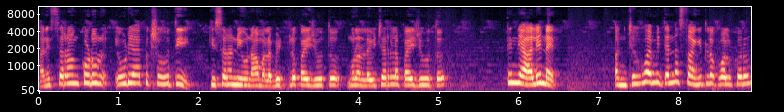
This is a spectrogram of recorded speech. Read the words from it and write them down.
आणि सरांकडून एवढी अपेक्षा होती की सरांनी येऊन आम्हाला भेटलं पाहिजे होतं मुलांना विचारायला पाहिजे होतं. त्यांनी आले नाहीत. आणि जेव्हा मी त्यांना सांगितलं कॉल करून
